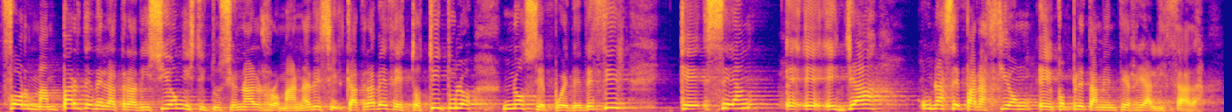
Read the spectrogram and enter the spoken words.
forman parte de la tradición institucional romana, es decir, que a través de estos títulos no se puede decir que sean eh, eh, eh, ya una separación completamente realizada,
